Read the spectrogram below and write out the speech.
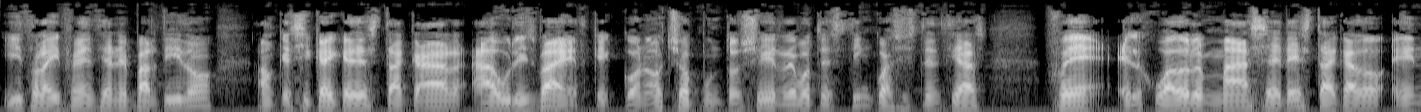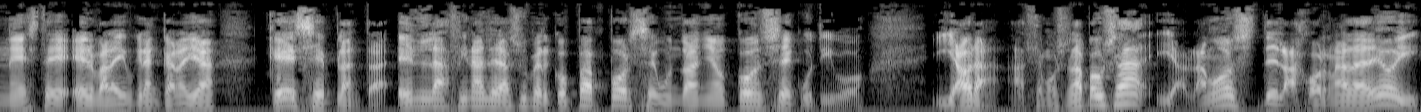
hizo la diferencia en el partido, aunque sí que hay que destacar a Ulis Baez, que con 8.6 rebotes, 5 asistencias, fue el jugador más destacado en este Herbalife Gran Canaria que se planta en la final de la Supercopa por segundo año consecutivo. Y ahora hacemos una pausa y hablamos de la jornada de hoy,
